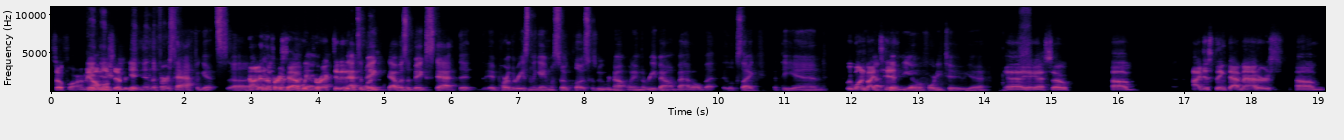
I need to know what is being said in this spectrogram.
so far. I mean, almost in, every didn't in the first half against. Uh, Not in the first half. We corrected it. That's a big. That was a big stat. That it, part of the reason the game was so close because we were not winning the rebound battle. But it looks like at the end we won by ten. Fifty over forty-two. Yeah. Yeah, yeah, yeah. So, um, I just think that matters. Um,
